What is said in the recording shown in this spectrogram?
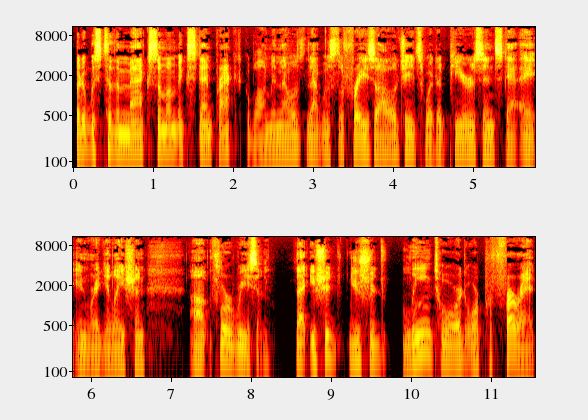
But it was to the maximum extent practicable. I mean, that was that was the phraseology. It's what appears in sta- in regulation uh, for a reason that you should you should lean toward or prefer it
